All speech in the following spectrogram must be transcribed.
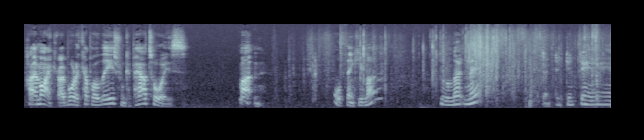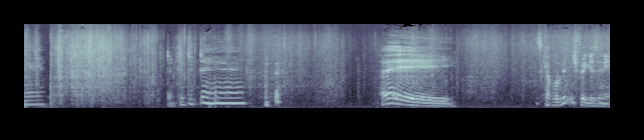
Hi Mike, I bought a couple of these from Kapow Toys. Martin. Well, thank you, Martin. Little note in there. Dun, dun, dun. Dun, dun, dun, dun. hey! Couple of vintage figures in here.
